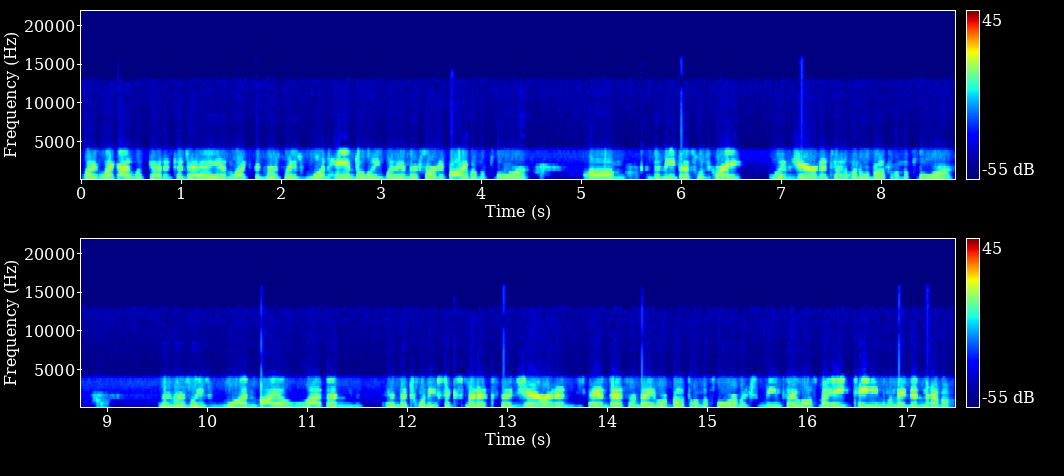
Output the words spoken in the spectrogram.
Like like I looked at it today, and like the Grizzlies won handily when in their starting five on the floor. Um, the defense was great when Jaren and Tillman were both on the floor. The Grizzlies won by 11 in the 26 minutes that Jaren and, and Desmond Bane were both on the floor, which means they lost by 18 when they didn't have them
